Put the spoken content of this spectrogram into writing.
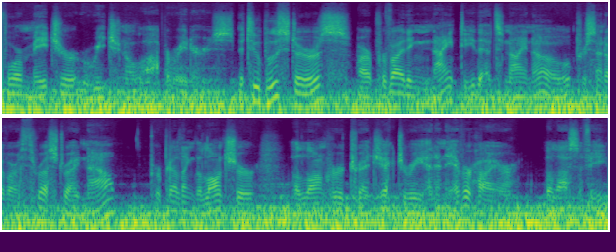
for major regional operators. The two boosters are providing 90, that's 90% of our thrust right now, propelling the launcher along her trajectory at an ever higher velocity.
